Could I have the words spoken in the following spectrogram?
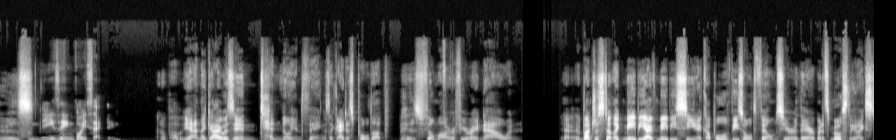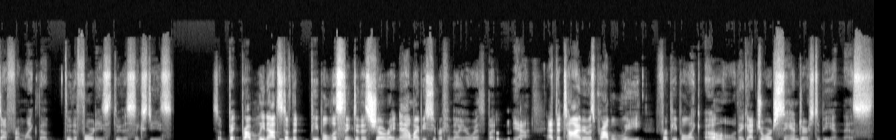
It was Amazing voice acting. It'll probably yeah, and the guy was in ten million things. Like I just pulled up his filmography right now, and uh, a bunch of stuff. Like maybe I've maybe seen a couple of these old films here or there, but it's mostly like stuff from like the through the forties through the sixties. So b- probably not stuff mm-hmm. that people listening to this show right now might be super familiar with, but yeah, at the time it was probably for people like, oh, they got George Sanders to be in this.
